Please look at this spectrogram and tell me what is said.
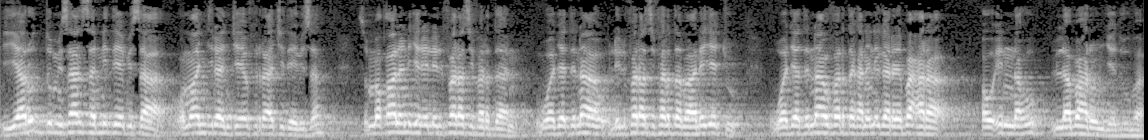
يرد مسان سن ديبسا وما نجران جاي في الراجي ديبسا. ثم قال نجر للفرس فردان. وجدناه للفرس فرد بانجتو وجدناه فرد كان نجر بحر أو إنه لبحر جدوبا.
